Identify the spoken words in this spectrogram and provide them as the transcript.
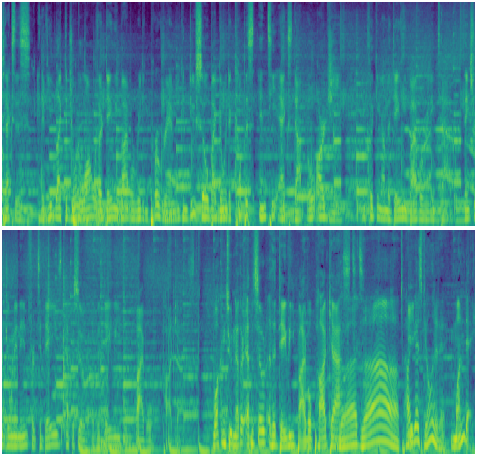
Texas. And if you'd like to join along with our daily Bible reading program, you can do so by going to compassntx.org and clicking on the Daily Bible Reading tab. Thanks for joining in for today's episode of the Daily Bible Podcast. Welcome to another episode of the Daily Bible Podcast. What's up? How you guys feeling today? Monday.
